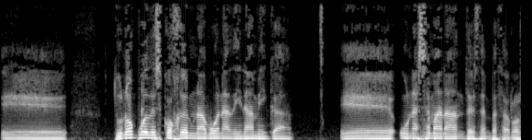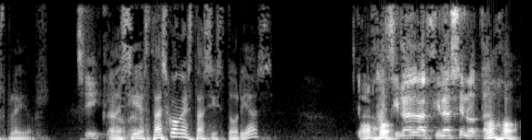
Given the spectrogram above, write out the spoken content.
Eh, tú no puedes coger una buena dinámica eh, una semana antes de empezar los playoffs. Sí, claro. Entonces, si estás con estas historias, ojo, Al final, al final se nota. ojo,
